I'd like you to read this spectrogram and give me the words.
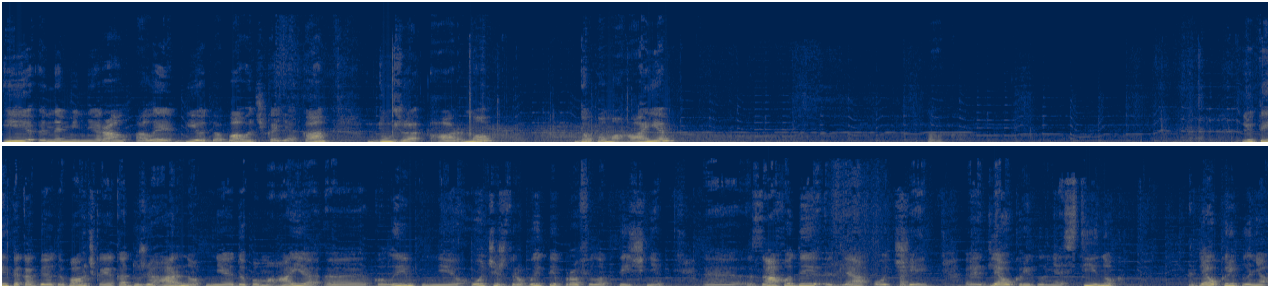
і не мінерал, але біодобавочка, яка дуже гарно допомагає. Так. Лютеїн така біодобавочка, яка дуже гарно е, допомагає, е, коли е, хочеш зробити профілактичні е, заходи для очей, е, для укріплення стінок. Для укріплення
